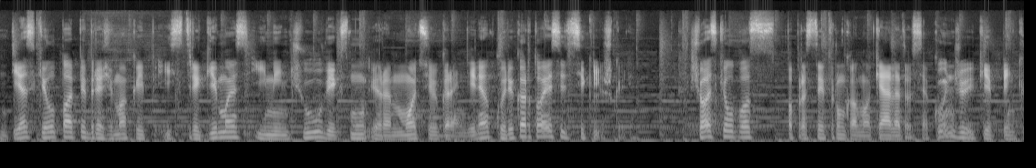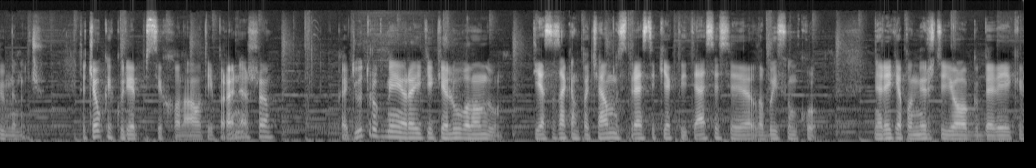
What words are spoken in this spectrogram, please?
Minties kilpa apibrėžima kaip įstrigimas į minčių, veiksmų ir emocijų grandinę, kuri kartojasi cikliškai. Šios kilpos paprastai trunka nuo keletos sekundžių iki penkių minučių. Tačiau kai kurie psichonautai praneša, kad jų trukmė yra iki kelių valandų. Tiesą sakant, pačiam nuspręsti, kiek tai tęsiasi, labai sunku. Nereikia pamiršti, jog beveik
